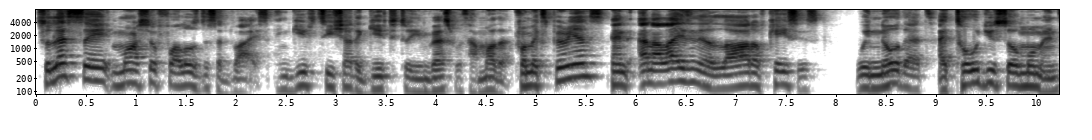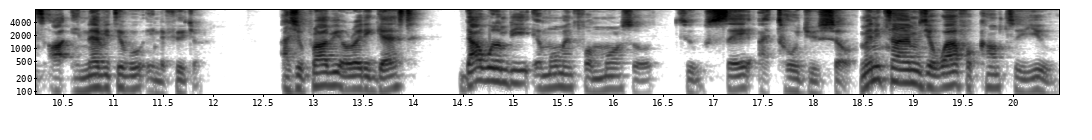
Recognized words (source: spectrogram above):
So let's say Marsau follows this advice and gives Tisha the gift to invest with her mother. From experience and analyzing a lot of cases, we know that I told you so moments are inevitable in the future. As you probably already guessed, that wouldn't be a moment for Marsau to say, I told you so. Many times your wife will come to you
